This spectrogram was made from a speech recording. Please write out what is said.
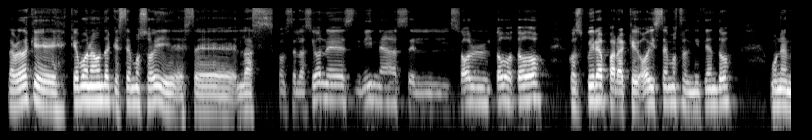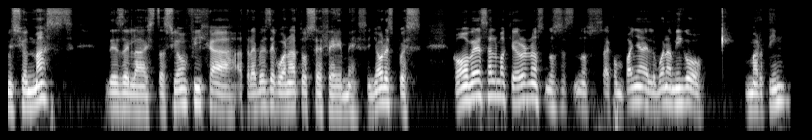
la verdad que qué buena onda que estemos hoy. Este, las constelaciones divinas, el sol, todo, todo conspira para que hoy estemos transmitiendo una emisión más desde la estación fija a través de Guanatos FM. Señores, pues, ¿cómo ves, Alma, que ahora nos, nos, acompaña el buen amigo Martín?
